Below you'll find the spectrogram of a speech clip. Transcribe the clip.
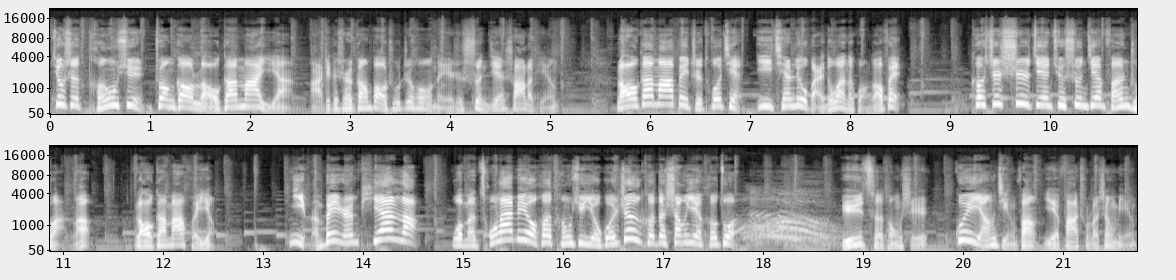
就是腾讯状告老干妈一案啊。这个事儿刚爆出之后呢，也是瞬间刷了屏。老干妈被指拖欠一千六百多万的广告费，可是事件却瞬间反转了。老干妈回应：“你们被人骗了，我们从来没有和腾讯有过任何的商业合作。”与此同时，贵阳警方也发出了声明。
